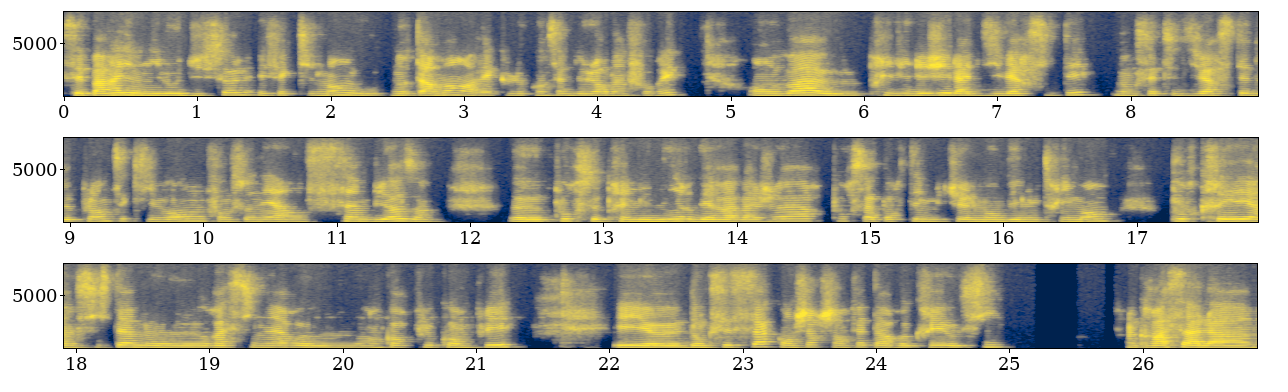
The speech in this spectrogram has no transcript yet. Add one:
C'est pareil au niveau du sol, effectivement, ou notamment avec le concept de jardin-forêt on va euh, privilégier la diversité, donc cette diversité de plantes qui vont fonctionner en symbiose euh, pour se prémunir des ravageurs, pour s'apporter mutuellement des nutriments, pour créer un système euh, racinaire encore plus complet. Et donc c'est ça qu'on cherche en fait à recréer aussi grâce à la,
